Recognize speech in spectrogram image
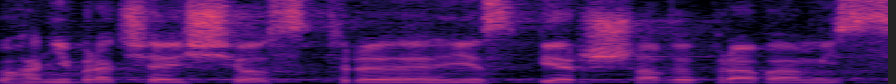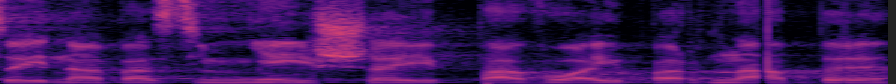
Kochani bracia i siostry, jest pierwsza wyprawa misyjna w Azji Mniejszej Pawła i Barnaby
